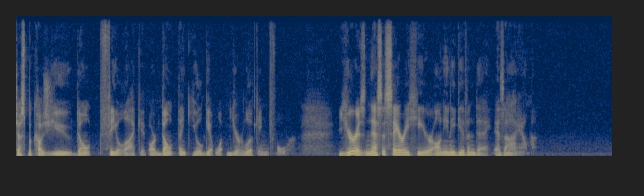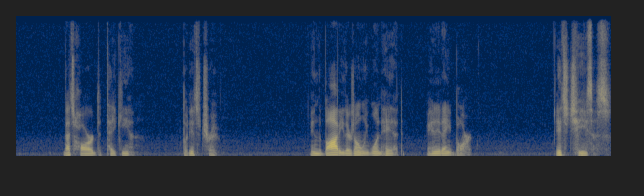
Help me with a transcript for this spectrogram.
just because you don't feel like it or don't think you'll get what you're looking for. You're as necessary here on any given day as I am. That's hard to take in, but it's true. In the body, there's only one head, and it ain't Bart. It's Jesus.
